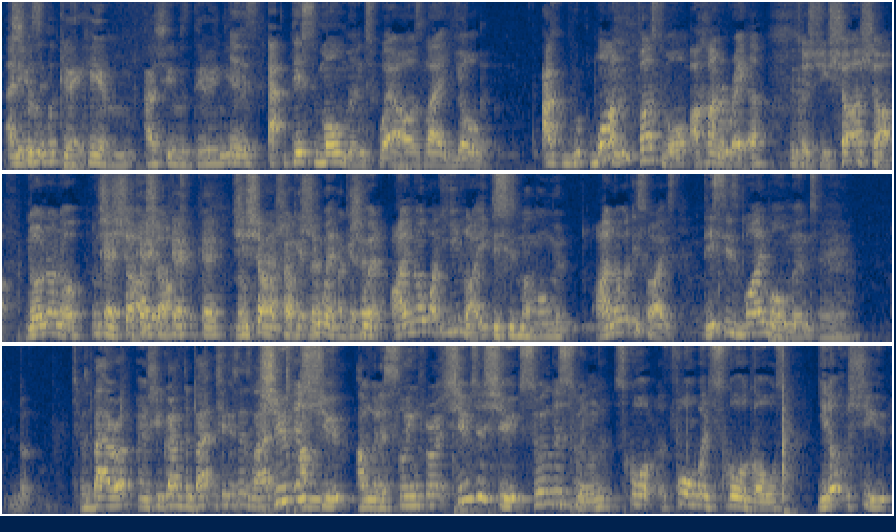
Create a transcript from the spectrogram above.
And she it was, was looking at him as she was doing it. it was at this moment where I was like, yo, I, one, first of all, I can't rate her because she shot a shot. No, no, no. Okay, she shot okay, a shot. okay, okay. She No, shot a shot. She that, went, she that. went, I know what he likes. This is my moment. I know what this likes. This is my moment. But It was batter up, and she grabbed the bat. She says like, Shoot I'm, shoot. I'm gonna swing for it. shoot to shoot, swing to swing, mm-hmm. score forward, score goals. You don't shoot,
